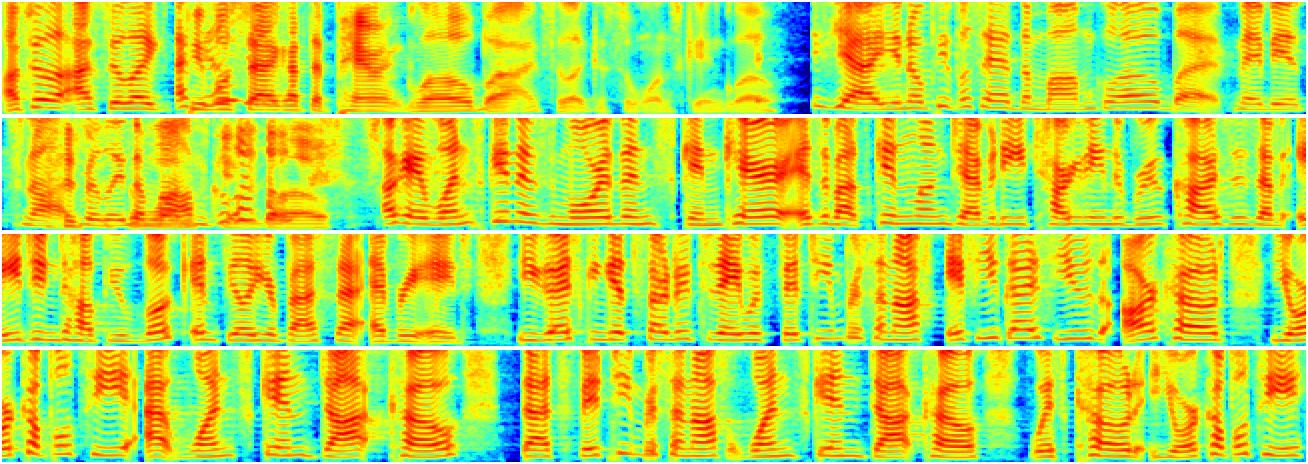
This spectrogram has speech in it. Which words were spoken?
I feel I feel like I feel people like say I got the parent glow, but I feel like it's the OneSkin glow. Yeah, you know, people say I had the mom glow, but maybe it's not It's really just the, one mom skin glow. glow. Okay, OneSkin is more than skincare. It's about skin longevity, targeting the root causes of aging to help you look and feel your best at every age. You guys can get started today with 15% off if you guys use our code Your Couple Tea at oneskin.co. That's 15% off oneskin.co with code Your Tea.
